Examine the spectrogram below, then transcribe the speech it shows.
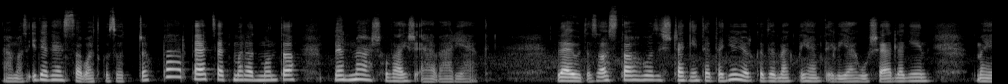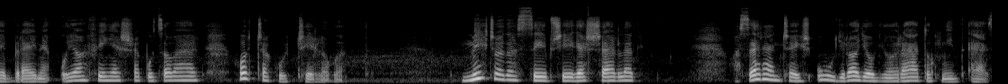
ám az idegen szabadkozott, csak pár percet marad, mondta, mert máshová is elvárják. Leült az asztalhoz, és tekintett egy gyönyörködő megpihent Eliáhú serlegén, melyet Brejne olyan fényesre pucovált, hogy csak úgy csillogott. Micsoda szépséges serleg! A szerencse is úgy ragyogjon rátok, mint ez.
